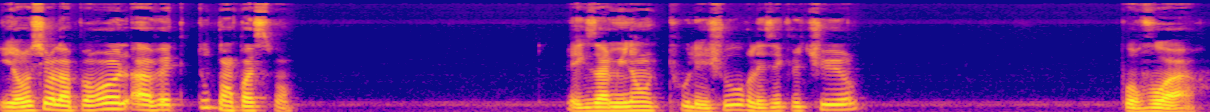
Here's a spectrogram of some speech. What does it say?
Ils reçurent la parole avec tout empressement, examinant tous les jours les Écritures pour voir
